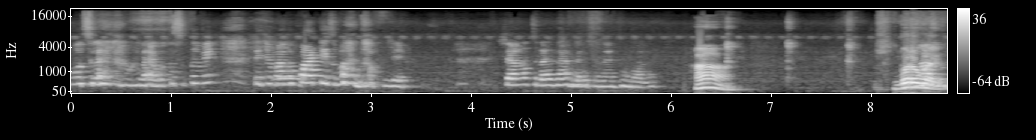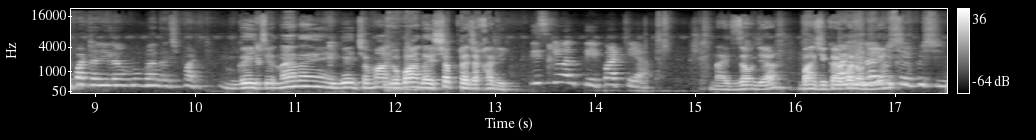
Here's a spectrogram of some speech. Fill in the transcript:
उचलायला तसं तुम्ही. त्याच्या माग पाठीच बांध आपले. शान उचलायला लागायचं नाही तुम्हाला? हा. बरोबर आहे. मागं पाटणीला बांधायची पाटी गाईचे नाही नाही गाईच्या माग बांधाय शपटाच्या खाली. तीच की म्हणती पाठ्या. नाही ती जाऊन द्या. भाजी काय पाटी बनवली? पिशवी पिशवी.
